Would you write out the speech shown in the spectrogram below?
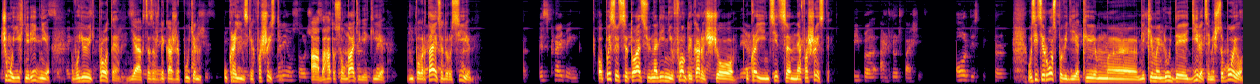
Чому їхні рідні воюють проти, як це завжди каже Путін, українських фашистів? А багато солдатів, які повертаються до Росії, описують ситуацію на лінії фронту і кажуть, що українці це не фашисти. Усі ці розповіді, яким, е, якими люди діляться між собою,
